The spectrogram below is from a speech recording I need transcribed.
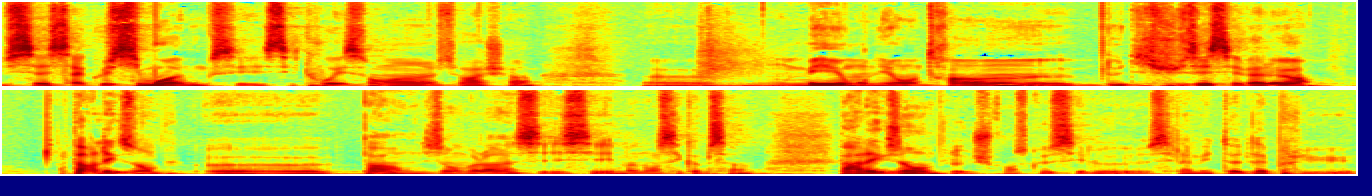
ça a que six mois donc c'est tout récent hein, ce rachat mais on est en train de diffuser ces valeurs par l'exemple, pas en disant voilà, c'est maintenant c'est comme ça. Par l'exemple, je pense que c'est la méthode la plus,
